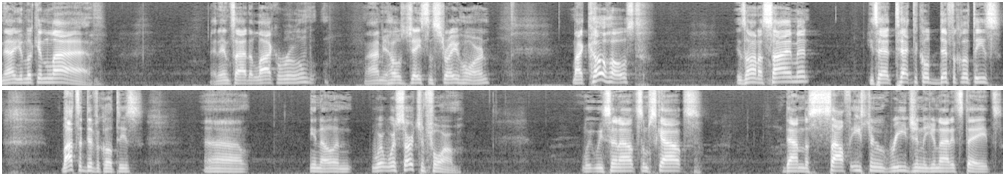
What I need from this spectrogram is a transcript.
Now you're looking live. And inside the locker room, I'm your host, Jason Strayhorn. My co host is on assignment. He's had technical difficulties, lots of difficulties, uh, you know, and we're, we're searching for him. We, we sent out some scouts down the southeastern region of the United States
